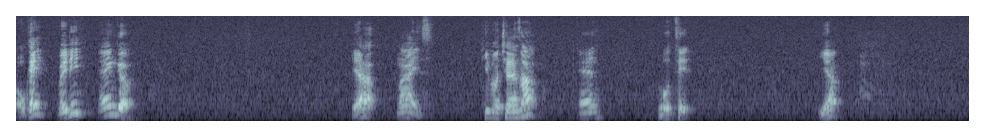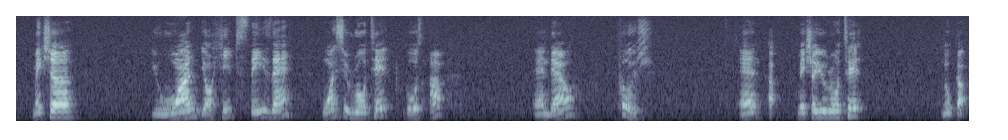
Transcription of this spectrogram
Okay, ready? And go. Yeah, nice. Keep your chest up and rotate. Yep. Make sure you want your hip stays there. Once you rotate, goes up and down, push and up. Make sure you rotate, look up.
